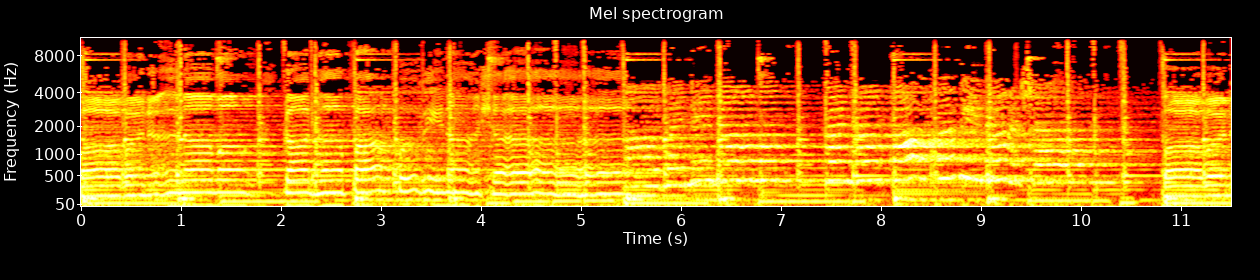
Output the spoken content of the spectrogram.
पावन नामा कान्हा पाप विनाशा पावन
